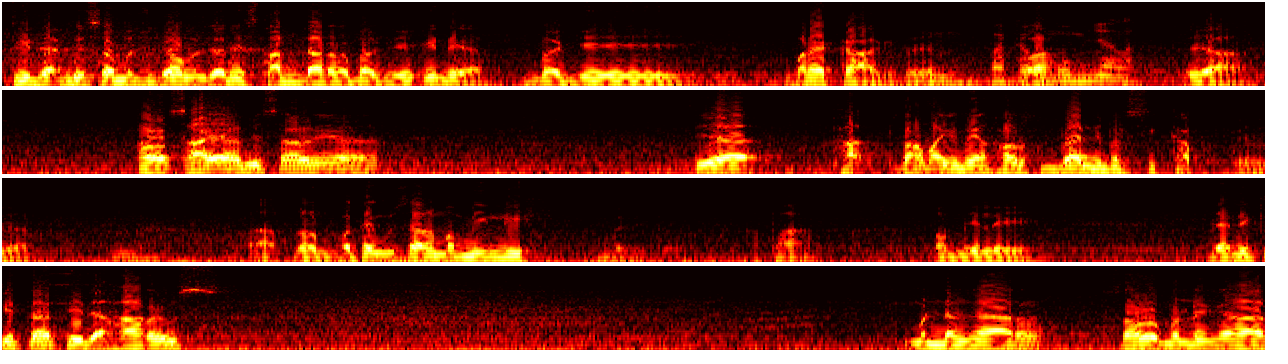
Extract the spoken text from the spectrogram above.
tidak bisa juga menjadi standar bagi ini ya bagi mereka gitu ya. Hmm, pada Wah, umumnya lah. Ya, kalau saya misalnya, ya ha- pertama ya memang harus berani bersikap, gitu ya. Nah, dalam konteks misalnya memilih, begitu, apa, memilih. Jadi kita tidak harus mendengar, selalu mendengar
